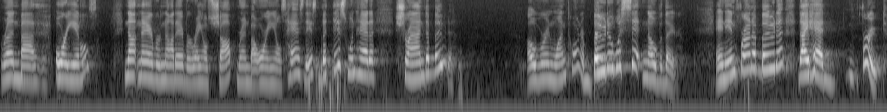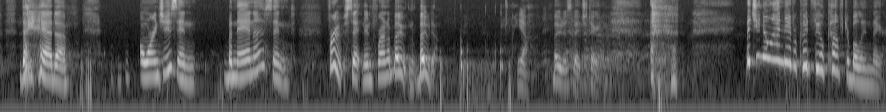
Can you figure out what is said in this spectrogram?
run by Orientals. Not never, not every nail shop run by Orientals has this, but this one had a shrine to Buddha over in one corner. Buddha was sitting over there. And in front of Buddha, they had fruit. They had uh, oranges and bananas and fruit sitting in front of Buddha. Yeah, Buddha's vegetarian. but you know, I never could feel comfortable in there.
